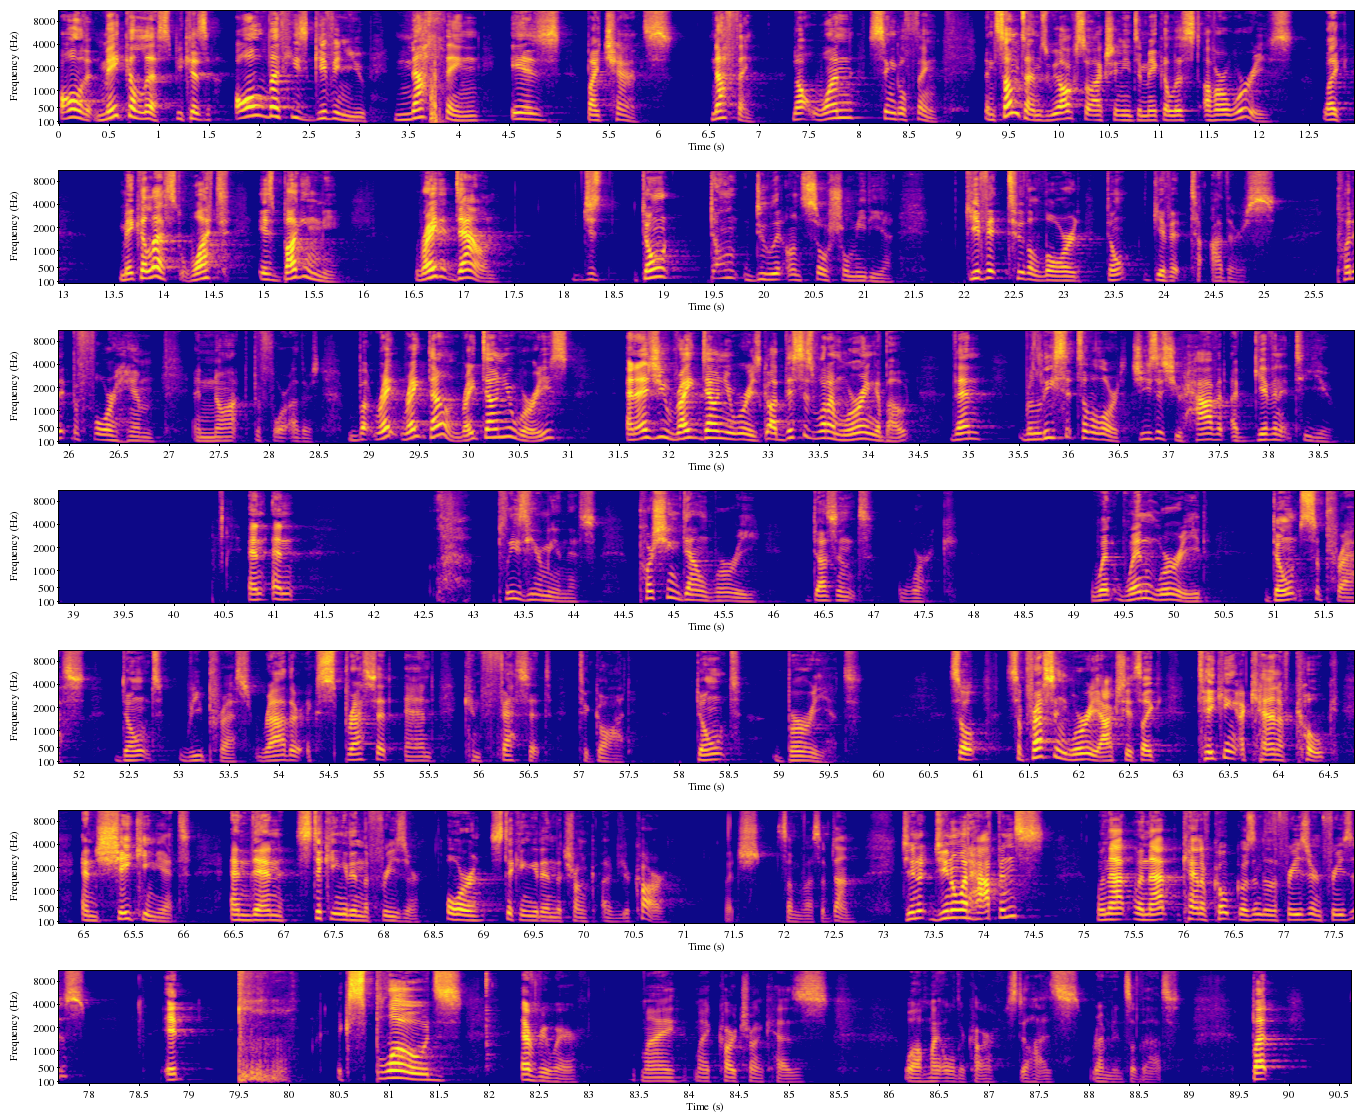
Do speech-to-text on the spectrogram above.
All of it. Make a list because all that he's given you, nothing is by chance. Nothing. Not one single thing. And sometimes we also actually need to make a list of our worries. Like, make a list. What is bugging me? Write it down. Just don't, don't do it on social media. Give it to the Lord. Don't give it to others. Put it before Him and not before others. But write, write down. Write down your worries. And as you write down your worries, God, this is what I'm worrying about, then release it to the Lord. Jesus, you have it. I've given it to you. And, and please hear me in this. Pushing down worry doesn't work. When, when worried, don't suppress, don't repress. Rather, express it and confess it to God. Don't bury it. So, suppressing worry actually, it's like taking a can of Coke and shaking it and then sticking it in the freezer or sticking it in the trunk of your car, which some of us have done. Do you know, do you know what happens when that, when that can of Coke goes into the freezer and freezes? It explodes everywhere. My, my car trunk has, well, my older car still has remnants of that. But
